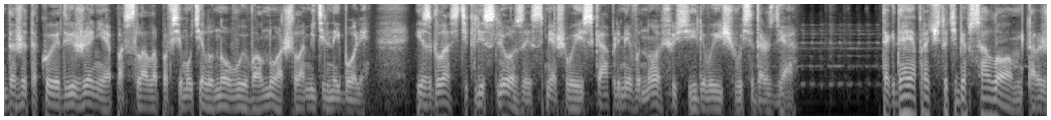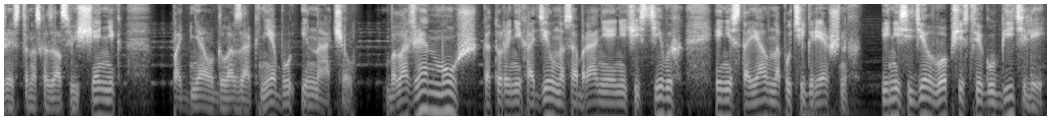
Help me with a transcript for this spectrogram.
Даже такое движение послало по всему телу новую волну ошеломительной боли. Из глаз текли слезы, смешиваясь с каплями вновь усиливающегося дождя. «Тогда я прочту тебе псалом», — торжественно сказал священник, поднял глаза к небу и начал — Блажен муж, который не ходил на собрания нечестивых и не стоял на пути грешных, и не сидел в обществе губителей,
